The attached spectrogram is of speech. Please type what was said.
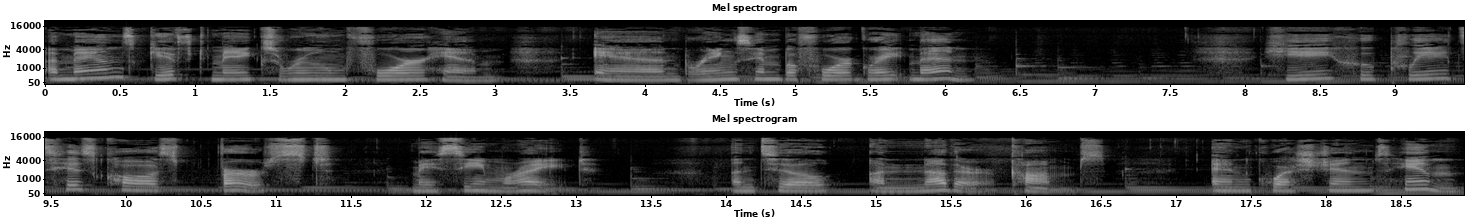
A man's gift makes room for him and brings him before great men. he who pleads his cause first may seem right until another comes and questions him.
